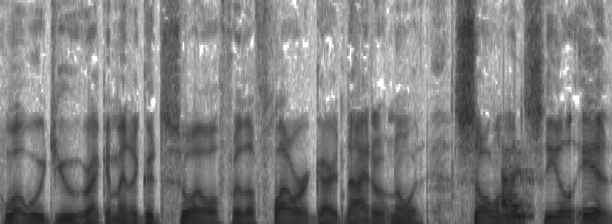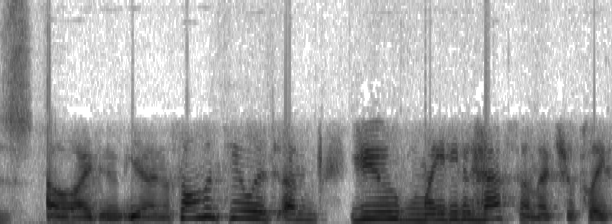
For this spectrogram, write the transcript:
What would you recommend a good soil for the flower garden? I don't know what Solomon I- seal is. Oh, I do. Yeah, and Solomon seal is. Um, you might even have some at your place.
